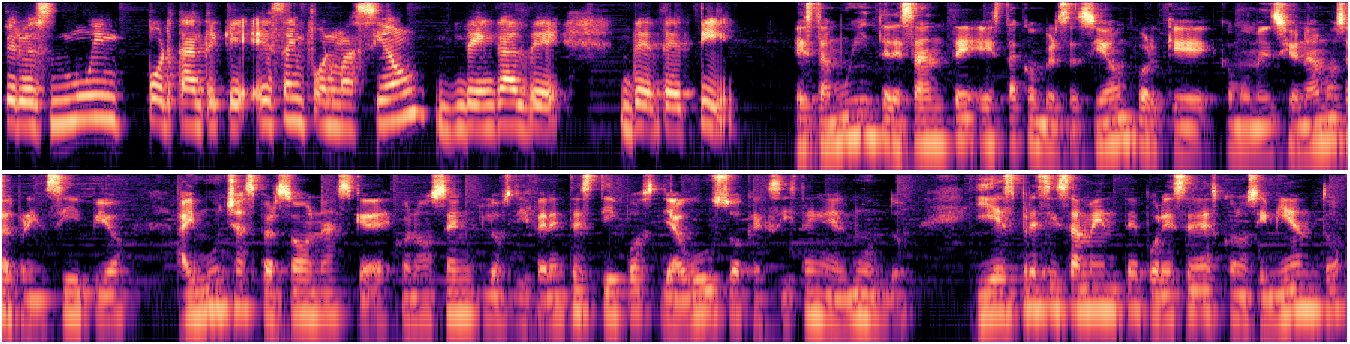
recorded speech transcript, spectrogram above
pero es muy importante que esa información venga de, de, de ti. Está muy interesante esta conversación porque, como mencionamos al principio, hay muchas personas que desconocen los diferentes tipos de abuso que existen en el mundo y es precisamente por ese desconocimiento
